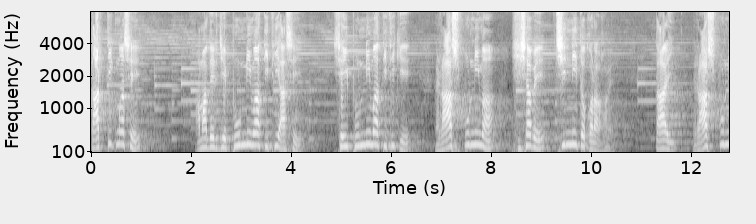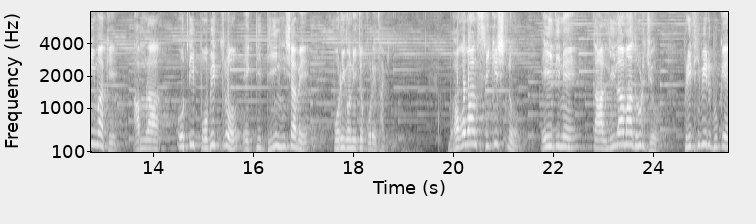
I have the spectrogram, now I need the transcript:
কার্তিক মাসে আমাদের যে পূর্ণিমা তিথি আসে, সেই পূর্ণিমা তিথিকে রাস পূর্ণিমা হিসাবে চিহ্নিত করা হয়। তাই রাস পূর্ণিমাকে আমরা অতি পবিত্র একটি দিন হিসাবে পরিগণিত করে থাকি। ভগবান শ্রীকৃষ্ণ এই দিনে তার লীলা মাধুর্য পৃথিবীর বুকে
